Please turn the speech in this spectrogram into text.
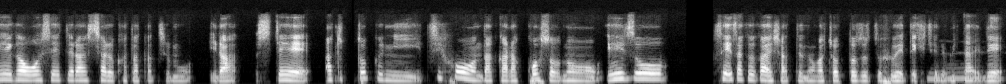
映画を教えてらっしゃる方たちもいらしてあと特に地方だからこその映像制作会社っていうのがちょっとずつ増えてきてるみたいで、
